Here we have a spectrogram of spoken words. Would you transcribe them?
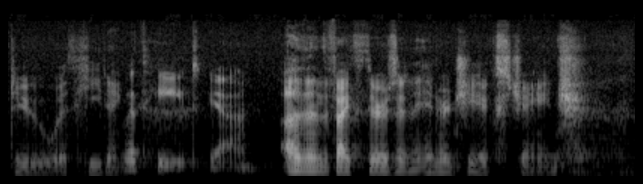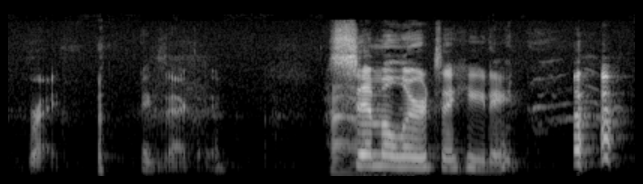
do with heating. With heat. Yeah. other than the fact that there's an energy exchange. Right. Exactly. Uh, Similar to heating.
